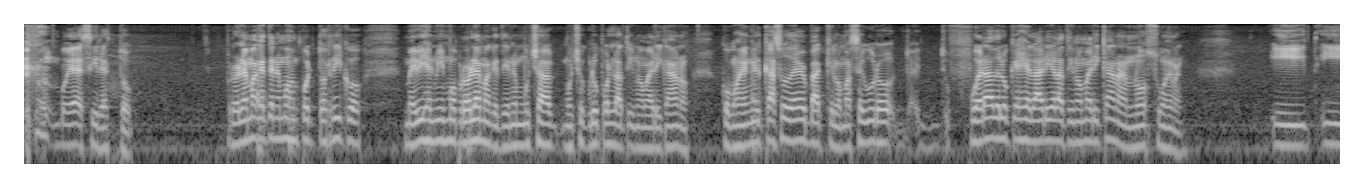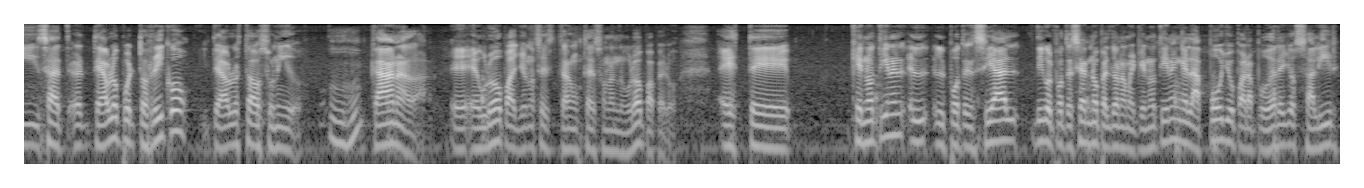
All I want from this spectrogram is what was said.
voy a decir esto. El problema que tenemos en Puerto Rico, me vi el mismo problema que tienen mucha- muchos grupos latinoamericanos, como es en el caso de Airbag, que lo más seguro, fuera de lo que es el área latinoamericana, no suenan. Y, y o sea, te, hablo Puerto Rico y te hablo Estados Unidos. Canadá, eh, Europa, yo no sé si están ustedes sonando en Europa, pero este que no tienen el, el potencial, digo el potencial, no, perdóname, que no tienen el apoyo para poder ellos salir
